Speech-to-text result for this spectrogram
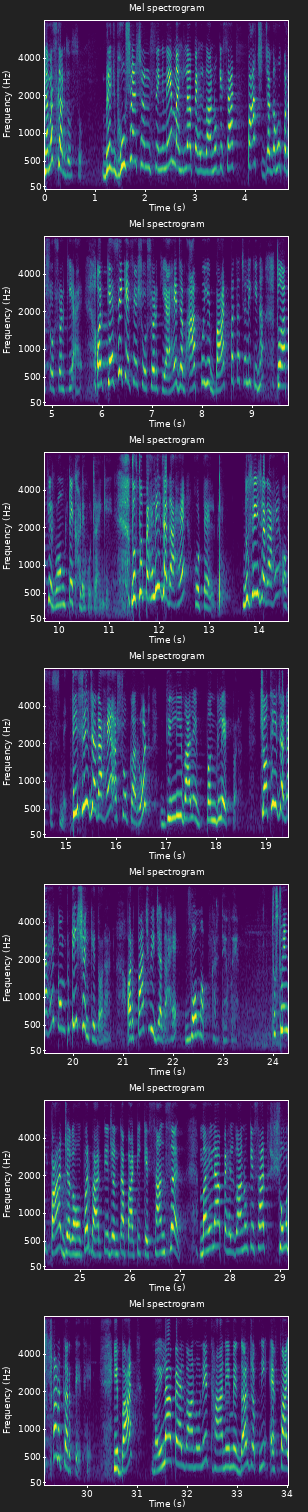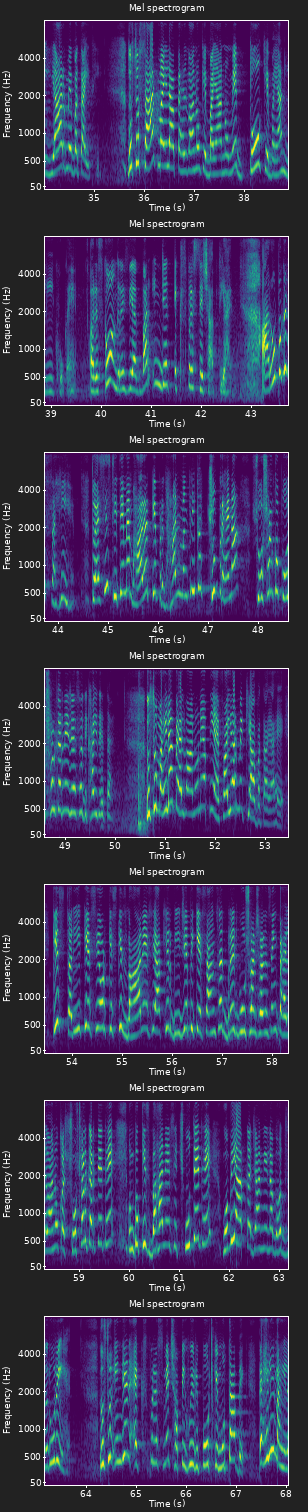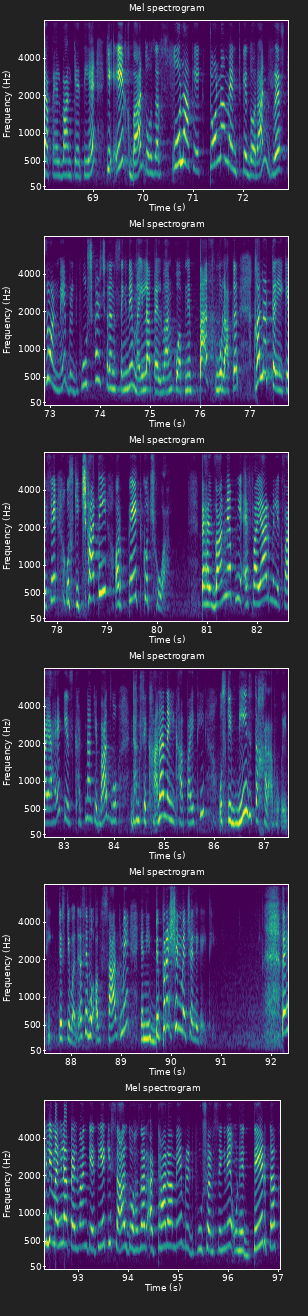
नमस्कार दोस्तों। ब्रिजभूषण शरण सिंह ने महिला पहलवानों के साथ पाँच जगहों पर शोषण किया है। और कैसे कैसे शोषण किया है, जब आपको ये बात पता चलेगी ना तो आपके रोंगटे खड़े हो जाएँगे। दोस्तों, पहली जगह है होटल में, दूसरी जगह है ऑफ़िस में, तीसरी जगह है अशोका रोड, दिल्ली वाले बंगले पर, चौथी जगह है कंपटीशन के दौरान, और पांचवी जगह है वार्म अप करते हुए। दोस्तों इन पाँच जगहों पर भारतीय जनता पार्टी के सांसद, महिला पहलवानों के साथ शोषण करते थे। ये बात महिला पहलवानों ने थाने में दर्ज अपनी एफआईआर में बताई थी। दोस्तों, सात महिला पहलवानों के बयानों में दो के बयान लीक हो गए हैं और इसको अंग्रेज़ी अखबार इंडियन एक्सप्रेस ने छाप दिया है। आरोप अगर सही है तो ऐसी स्थिति में भारत के प्रधानमंत्री का चुप रहना शोषण को पोषण करने जैसा दिखाई देता है। दोस्तों, महिला पहलवानों ने अपनी एफआईआर में क्या बताया है? किस तरीके से और किस किस बहाने से आखिर बीजेपी के सांसद ब्रजभूषण शरण सिंह पहलवानों का शोषण करते थे? उनको किस बहाने से छूते थे? वो भी आपका जान लेना बहुत ज़रूरी है। दोस्तों इंडियन एक्सप्रेस में छपी हुई रिपोर्ट के मुताबिक पहली महिला पहलवान कहती है कि एक बार 2016 के एक टूर्नामेंट के दौरान रेस्टोरेंट में ब्रजभूषण शरण सिंह ने महिला पहलवान को अपने पास बुलाकर गलत तरीके से उसकी छाती और पेट को छुआ। पहलवान ने अपनी एफआईआर में लिखवाया है कि इस घटना के बाद वो ढंग से खाना नहीं खा पाई थी, उसकी नींद तक खराब हो गई थी, जिसकी वजह से वो अवसाद में, यानी डिप्रेशन में चली गई थी। पहली महिला पहलवान कहती है कि साल 2018 में ब्रिजभूषण सिंह ने उन्हें देर तक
